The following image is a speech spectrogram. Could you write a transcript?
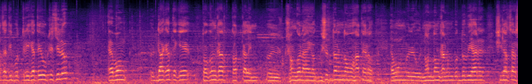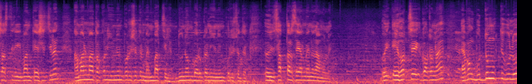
আজাদি পত্রিকাতেই উঠেছিল এবং ঢাকা থেকে তখনকার তৎকালীন ওই সংঘনায়ক বিশুদ্ধানন্দ মহাতেরো এবং ওই নন্দনকানন বৌদ্ধবিহারের শিলাচার শাস্ত্রী মানতে এসেছিলেন। আমার মা তখন ইউনিয়ন পরিষদের মেম্বার ছিলেন দুই নম্বর বড়টান ইউনিয়ন পরিষদের ওই সাত্তার চেয়ারম্যানের আমলে। ওই এই হচ্ছে ঘটনা এবং বুদ্ধমূর্তিগুলো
